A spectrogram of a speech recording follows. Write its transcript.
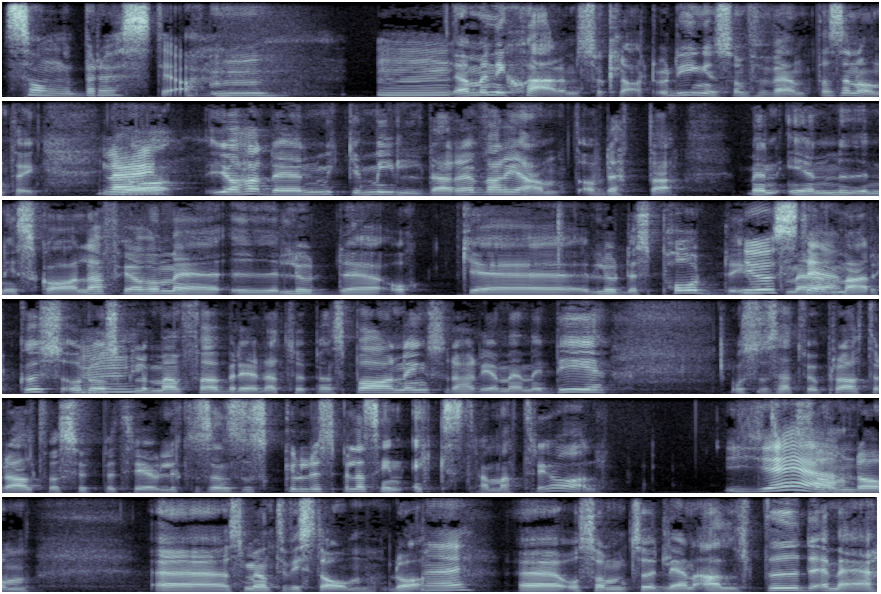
Sångbröst, ja. Mm. Mm. Ja men i skärm såklart och det är ingen som förväntar sig någonting. Nej. Jag, jag hade en mycket mildare variant av detta men i en miniskala för jag var med i Ludde och eh, Luddes podd ihop med det. Marcus och då Mm. skulle man förbereda typ en spaning så då hade jag med mig det. Och så satt vi och pratade och allt var supertrevligt och sen så skulle det spelas in extra material Yeah! som de eh, som jag inte visste om då. Nej. Eh, och som tydligen alltid är med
